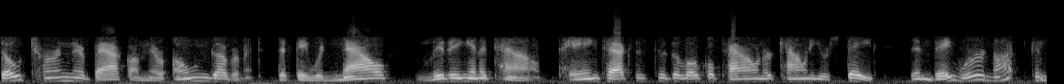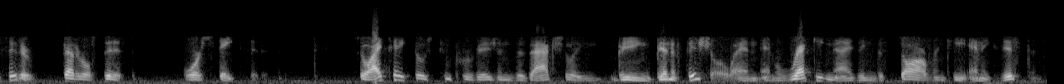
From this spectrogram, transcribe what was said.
so turned their back on their own government that they were now living in a town, paying taxes to the local town or county or state, then they were not considered federal citizens or state citizens. So I take those two provisions as actually being beneficial and, and recognizing the sovereignty and existence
